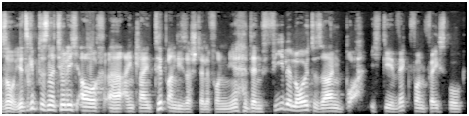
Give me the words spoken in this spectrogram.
So, jetzt gibt es natürlich auch äh, einen kleinen Tipp an dieser Stelle von mir, denn viele Leute sagen, boah, ich gehe weg von Facebook,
